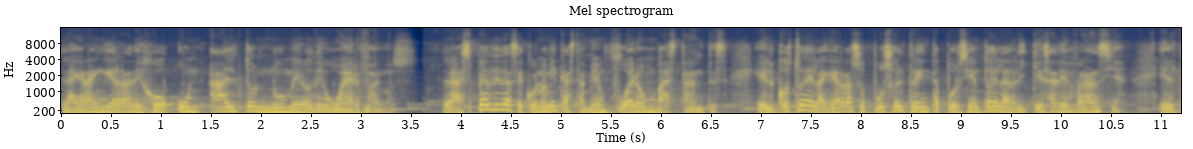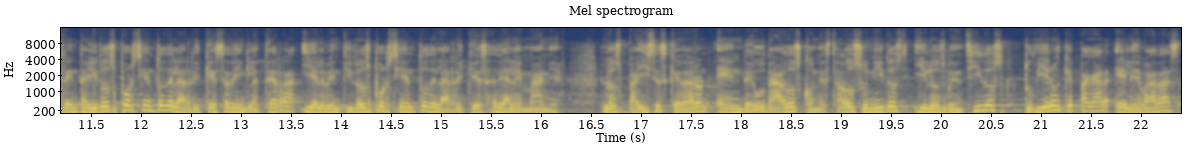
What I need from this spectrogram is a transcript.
la Gran Guerra dejó un alto número de huérfanos. Las pérdidas económicas también fueron bastantes. El costo de la guerra supuso el 30% de la riqueza de Francia, el 32% de la riqueza de Inglaterra y el 22% de la riqueza de Alemania. Los países quedaron endeudados con Estados Unidos y los vencidos tuvieron que pagar elevadas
